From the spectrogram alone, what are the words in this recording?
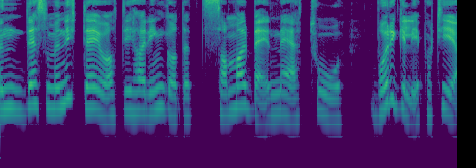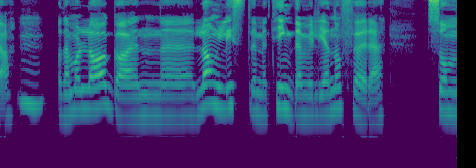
Men det som er nytt, er jo at de har inngått et samarbeid med to borgerlige partier. Mm. Og de har laga en uh, lang liste med ting de vil gjennomføre som,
